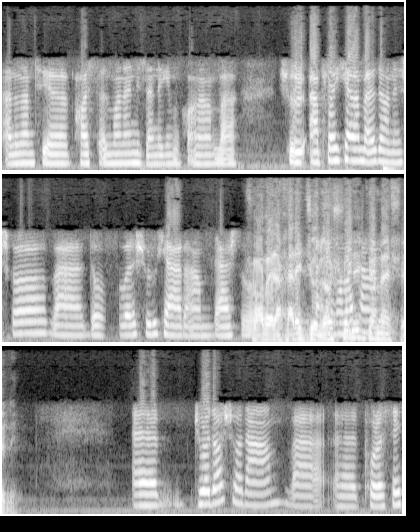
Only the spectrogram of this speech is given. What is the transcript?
الانم توی hostel ماننی زندگی می‌کنم و شروع apply کردم برای دانشگاه و دوباره شروع کردم درس شما بالاخره جدا شدید یا نشدید جدا شدم و پروسه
